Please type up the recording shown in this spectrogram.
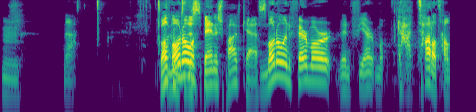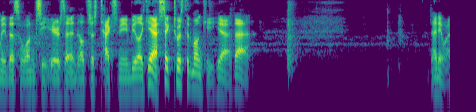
hmm. Nah. Welcome Mono- to the Spanish podcast. Mono and Fairmore and Fier. God, Todd will tell me this once he hears it, and he'll just text me and be like, "Yeah, sick twisted monkey. Yeah, that." Anyway,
